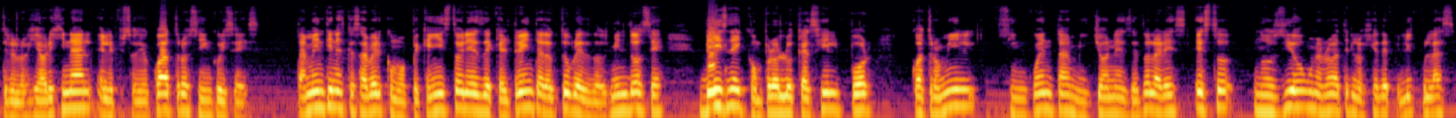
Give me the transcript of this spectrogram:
trilogía original, el episodio 4, 5 y 6. También tienes que saber como pequeña historia es de que el 30 de octubre de 2012 Disney compró Lucasfilm por 4.050 millones de dólares. Esto nos dio una nueva trilogía de películas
